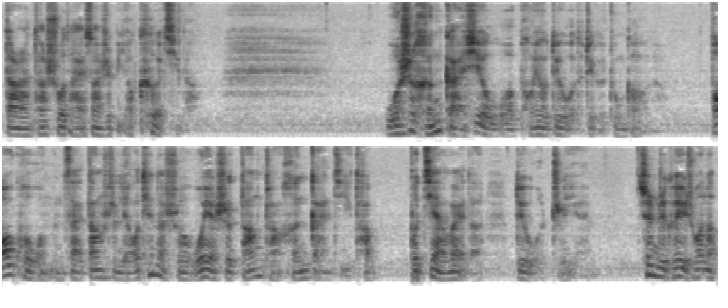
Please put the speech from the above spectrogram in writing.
当然，他说的还算是比较客气的。我是很感谢我朋友对我的这个忠告的，包括我们在当时聊天的时候，我也是当场很感激他不见外的对我直言，甚至可以说呢，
